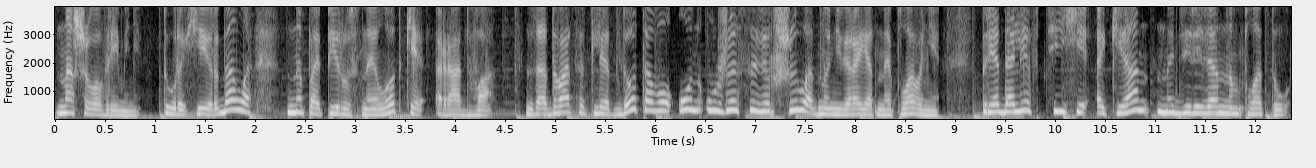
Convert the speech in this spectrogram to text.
нашего времени – Тура Хейердала на папирусной лодке Ра-2. За 20 лет до того он уже совершил одно невероятное плавание, преодолев Тихий океан на деревянном плоту,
